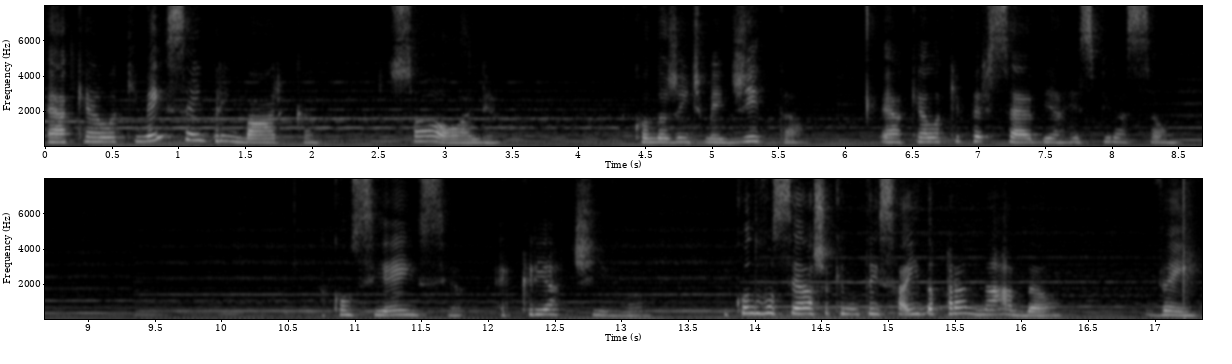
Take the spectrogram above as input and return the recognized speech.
é aquela que nem sempre embarca, só olha. Quando a gente medita, é aquela que percebe a respiração. A consciência é criativa. E quando você acha que não tem saída para nada, vem,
